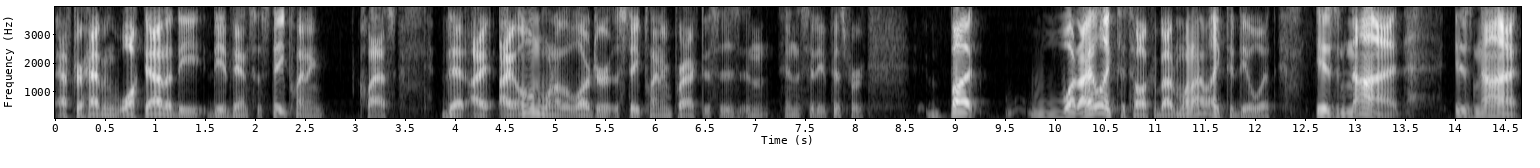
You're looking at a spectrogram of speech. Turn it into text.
after having walked out of the, the advanced estate planning class, that I, I own one of the larger estate planning practices in, in the city of Pittsburgh. But what I like to talk about and what I like to deal with is not is not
